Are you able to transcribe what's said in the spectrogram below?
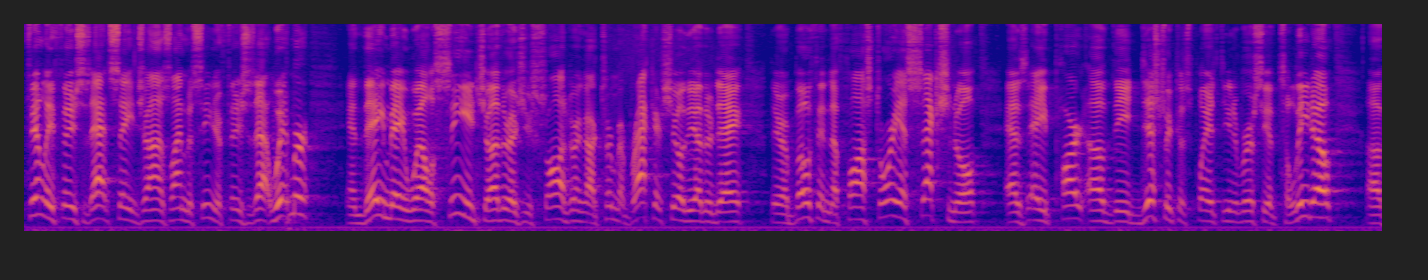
Findlay finishes at St. John's. Lima Senior finishes at Whitmer and they may well see each other, as you saw during our tournament bracket show the other day. They are both in the Fostoria sectional as a part of the district that's played at the University of Toledo. Uh,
